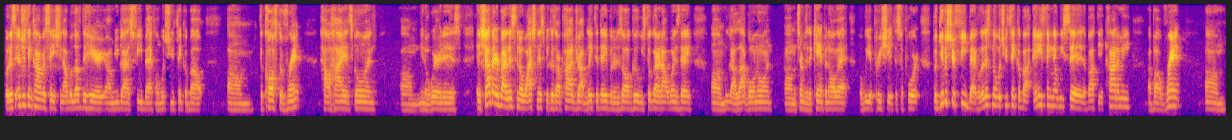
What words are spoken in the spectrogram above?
But it's an interesting conversation. I would love to hear um, you guys' feedback on what you think about um, the cost of rent, how high it's going, um, you know, where it is. And shout out to everybody listening or watching this because our pod dropped late today, but it is all good. We still got it out Wednesday. Um, we got a lot going on um, in terms of the camp and all that, but we appreciate the support. But give us your feedback. Let us know what you think about anything that we said about the economy, about rent, um,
